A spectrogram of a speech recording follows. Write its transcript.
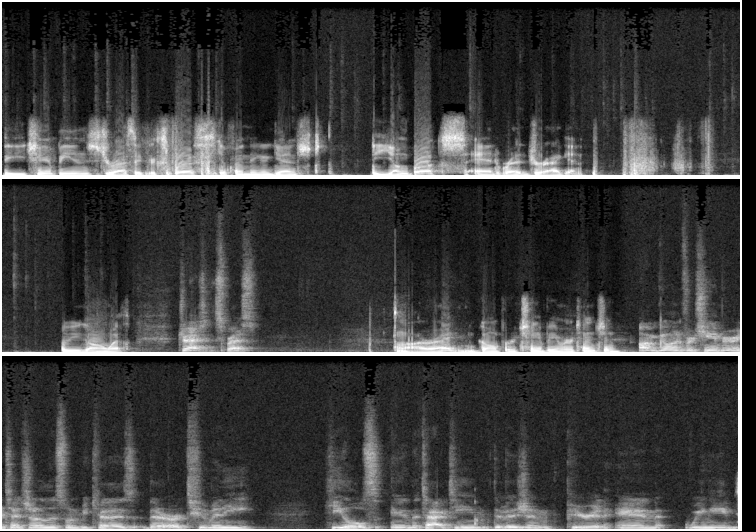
the champions Jurassic Express defending against the Young Bucks and Red Dragon. Who are you going with? Jurassic Express. All right, I'm going for champion retention. I'm going for champion retention on this one because there are too many heels in the tag team division period and we need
